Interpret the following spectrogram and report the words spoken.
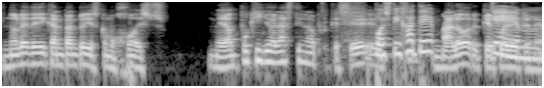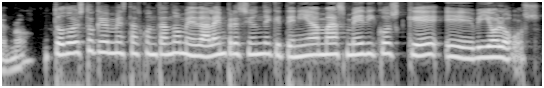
no le dedican tanto y es como, jo, es me da un poquillo de lástima porque sé Pues fíjate el valor que, que, puede mm, tener, ¿no? todo esto que me estás contando me da la impresión de que tenía más médicos que eh, biólogos,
